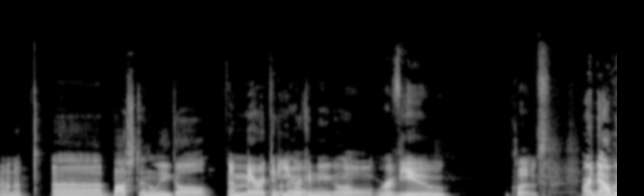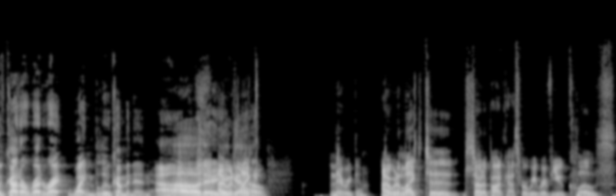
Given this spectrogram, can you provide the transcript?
I don't know. Uh, Boston Legal. American, American Eagle, Eagle. will review clothes. All right, now we've got our red, right, white, and blue coming in. Oh, there you I would go. like- There we go. I would like to start a podcast where we review clothes.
